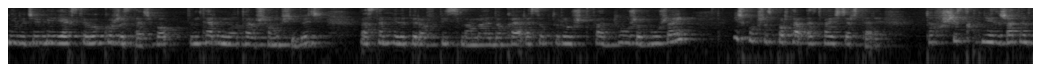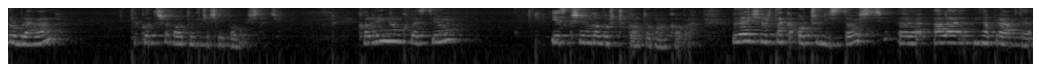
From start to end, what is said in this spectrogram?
nie będziemy mieli jak z tego korzystać, bo ten termin notariusza musi być. Następnie dopiero wpis mamy do KRS-u, który już trwa dużo dłużej niż poprzez portal S24. To wszystko nie jest żadnym problemem, tylko trzeba o tym wcześniej pomyśleć. Kolejną kwestią jest księgowość czy konto bankowe. Wydaje się, że taka oczywistość, e, ale naprawdę,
